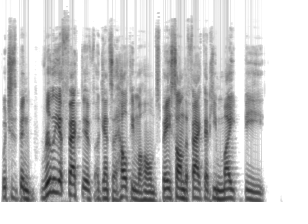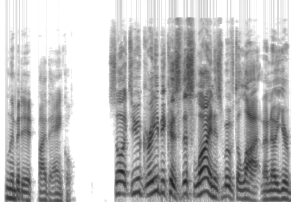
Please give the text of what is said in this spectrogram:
which has been really effective against a healthy Mahomes, based on the fact that he might be limited by the ankle. So, like, do you agree? Because this line has moved a lot, and I know you're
